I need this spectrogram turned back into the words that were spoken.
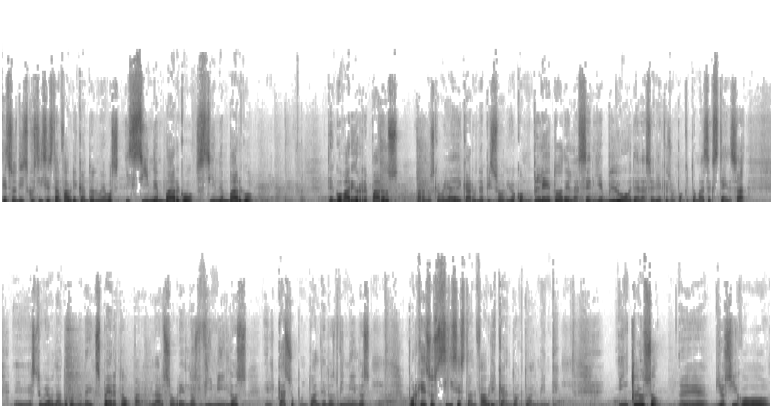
esos discos sí se están fabricando nuevos y sin embargo sin embargo tengo varios reparos para los que voy a dedicar un episodio completo de la serie Blue, de la serie que es un poquito más extensa. Eh, estuve hablando con un experto para hablar sobre los vinilos, el caso puntual de los vinilos, porque esos sí se están fabricando actualmente. Incluso eh, yo sigo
